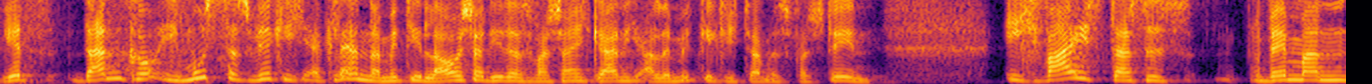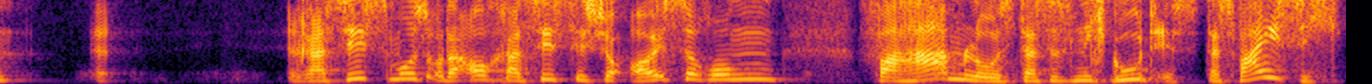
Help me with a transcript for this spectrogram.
jetzt, dann komm, ich muss das wirklich erklären, damit die Lauscher, die das wahrscheinlich gar nicht alle mitgekriegt haben, es verstehen. Ich weiß, dass es, wenn man äh, Rassismus oder auch rassistische Äußerungen verharmlost, dass es nicht gut ist. Das weiß ich.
